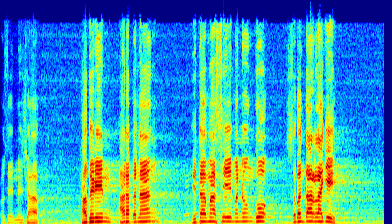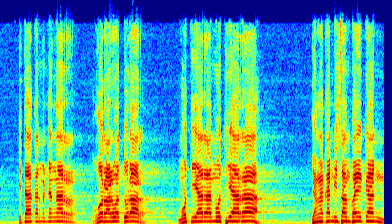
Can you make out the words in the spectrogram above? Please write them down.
Hussein bin Syahab. Hadirin harap tenang, kita masih menunggu sebentar lagi. Kita akan mendengar ghurar wa durar, mutiara-mutiara yang akan disampaikan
